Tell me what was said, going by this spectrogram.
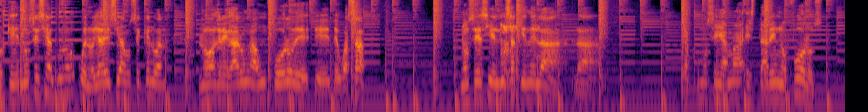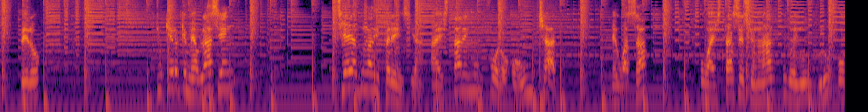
Porque no sé si alguno, bueno, ya decía José que lo, lo agregaron a un foro de, de, WhatsApp. No sé si Elisa tiene la, la, la, ¿cómo se llama? Estar en los foros. Pero yo quiero que me hablasen si hay alguna diferencia a estar en un foro o un chat de WhatsApp o a estar sesionando en un grupo,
